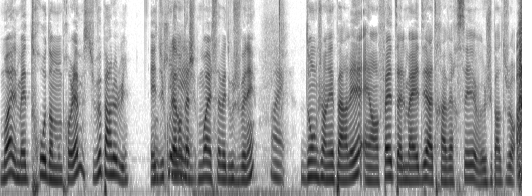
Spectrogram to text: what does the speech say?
moi, elle m'aide trop dans mon problème, si tu veux, parle-lui. Et du coup, l'avantage, c'est que moi, elle savait d'où je venais. Ouais. Donc, j'en ai parlé. Et en fait, elle m'a aidé à traverser. euh, je lui parle toujours.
